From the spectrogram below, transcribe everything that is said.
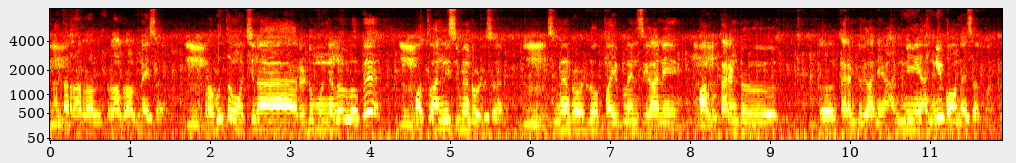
అంత రాళ్ళు రాళ్ళు రాళ్ళు రాళ్ళు ఉన్నాయి సార్. ప్రభుత్వం వచ్చిన రెండు మూడు నెలల్లోపే ఉమ్. మొత్తం అన్ని సిమెంట్ రోడ్లు సార్. సిమెంట్ రోడ్లు పైప్ లైన్స్ కానీ మాకు కరెంటు ఆ, కరెంటు కానీ అన్ని అన్నీ బాగున్నాయి సార్ మాకు.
